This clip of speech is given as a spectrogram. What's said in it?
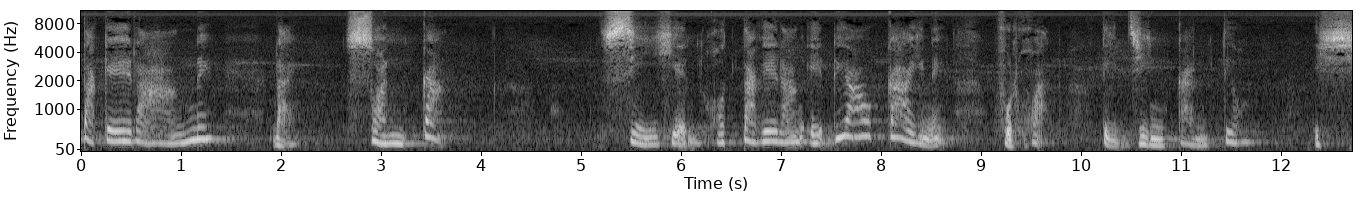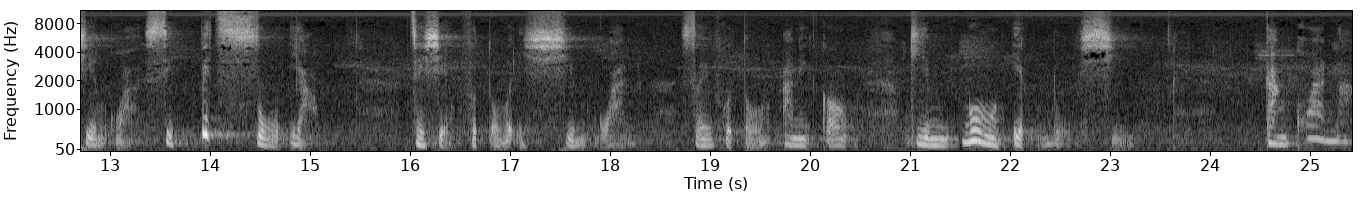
大家人呢来宣讲？实现和大家人会了解呢，佛法在人间中的生活是必须要，这些佛陀的心愿，所以佛陀安尼讲，今我亦如是，同款啊，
